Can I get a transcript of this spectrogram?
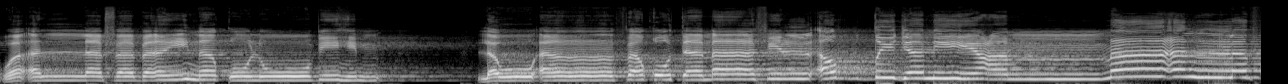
وألف بين قلوبهم لو أنفقت ما في الأرض جميعا ما ألفت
